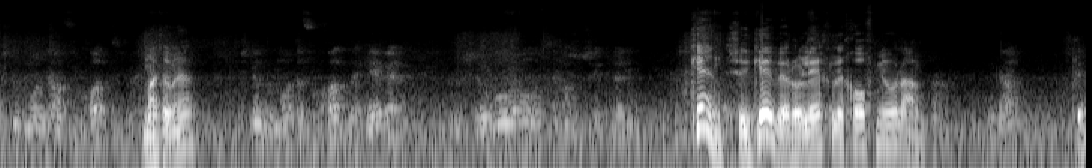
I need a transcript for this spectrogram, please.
יש דוגמאות גם הפוכות. מה אתה אומר? יש גם דוגמאות הפוכות לגבר, שהוא עושה משהו שכללי. כן, שגבר הולך לחוף מעורב. גם כן.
